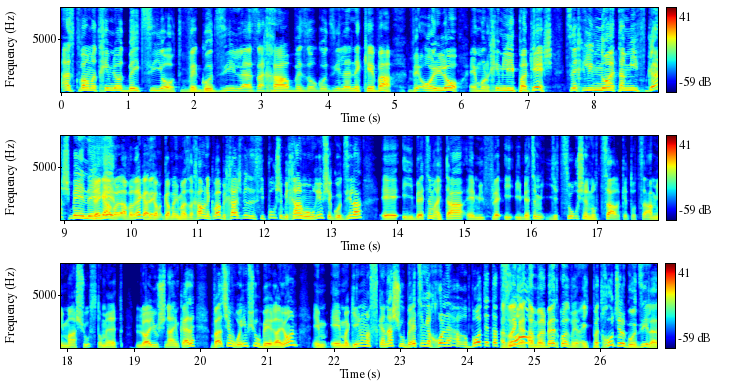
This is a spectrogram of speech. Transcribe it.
אז כבר מתחילים להיות ביציות, וגודזילה זכר וזו גודזילה נקבה, ואוי לא, הם הולכים להיפגש, צריך למנוע את המפגש ביניהם. רגע, אבל, אבל רגע, ו- גם, גם עם הזכר והנקבה, בכלל יש בזה סיפור שבכלל הם אומרים שגודזילה, אה, היא בעצם הייתה, אה, מפל... היא, היא בעצם יצור שנוצר כתוצאה ממשהו, זאת אומרת, לא היו שניים כאלה, ואז כשהם רואים שהוא בהיריון, הם, הם מגיעים למסקנה שהוא בעצם יכול להרבות את עצמו. אז רגע, אתה מבלבל את כל הדברים. ההתפתחות של גודזילה,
